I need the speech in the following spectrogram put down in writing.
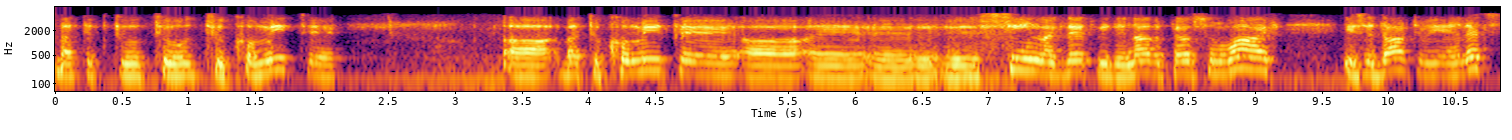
but to, to, to, commit uh, uh, but to commit a, a, a, a, sin like that with another person's wife is adultery, and that's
